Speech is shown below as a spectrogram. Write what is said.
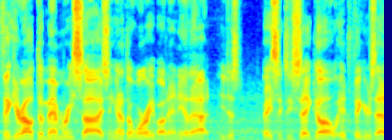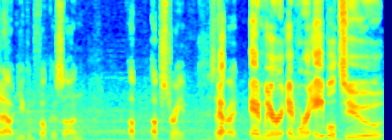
figure out the memory size, and you don't have to worry about any of that. You just basically say go, it figures that out, and you can focus on up, upstream. Is that Yep. right? And we're and we're able to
